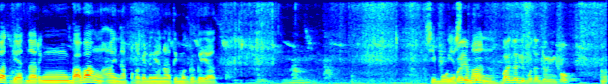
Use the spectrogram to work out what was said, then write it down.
Dapat, gayat na rin bawang. Ay, napakagaling yan natin magagayat. Sibuyas Ba yung naman. coke? Ba nalimutan daw yung coke? Ah,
